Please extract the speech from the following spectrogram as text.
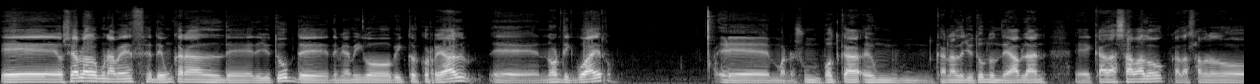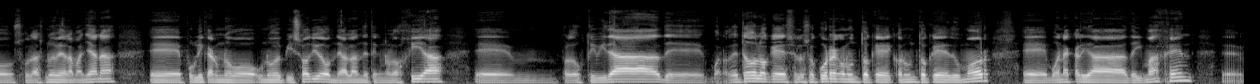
Eh, os he hablado alguna vez de un canal de, de YouTube de, de, mi amigo Víctor Correal, eh, Nordic Wire, eh, bueno, es un podcast, un canal de YouTube donde hablan eh, cada sábado, cada sábado sobre las 9 de la mañana, eh, publican un nuevo, un nuevo episodio donde hablan de tecnología, eh, productividad, de bueno, de todo lo que se les ocurre con un toque, con un toque de humor, eh, buena calidad de imagen, eh,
